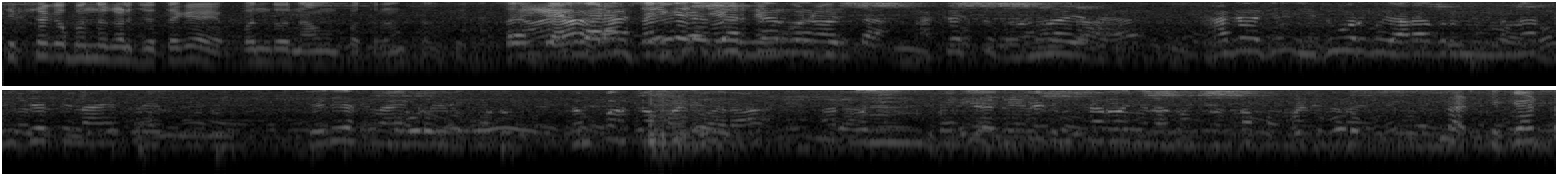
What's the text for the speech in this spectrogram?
ಶಿಕ್ಷಕ ಬಂಧುಗಳ ಜೊತೆಗೆ ಬಂದು ನಾಮಪತ್ರವನ್ನು ಸಲ್ಲಿಸಿದೆ ಬಿಜೆಪಿ ನಾಯಕರು ಜೆ ಡಿ ಎಸ್ ನಾಯಕರು ಸಂಪರ್ಕ ಮಾಡಿದಾರ? ಅಥವಾ ನಿಮ್ಮ ಬಗ್ಗೆ ಟಿಕೆಟ್ ವಿಚಾರವಾಗಿ ನಾನು ಪ್ರಸ್ತಾಪ ಮಾಡಿದ್ರು? ಇಲ್ಲ ಟಿಕೆಟ್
